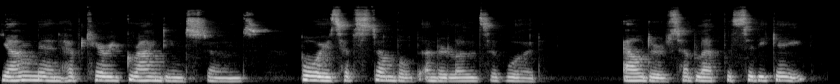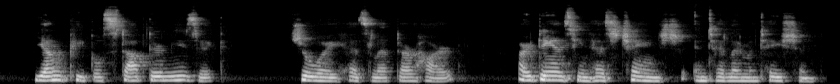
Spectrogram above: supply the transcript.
Young men have carried grinding stones, boys have stumbled under loads of wood. Elders have left the city gate, young people stopped their music. Joy has left our heart. Our dancing has changed into lamentation.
